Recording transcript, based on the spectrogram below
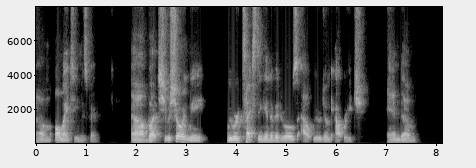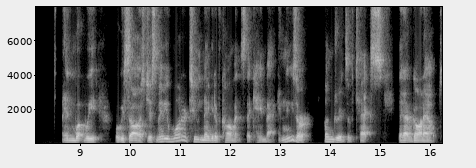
Um, all my team has been. Uh, but she was showing me we were texting individuals out. We were doing outreach, and um, and what we what we saw is just maybe one or two negative comments that came back, and these are hundreds of texts that have gone out,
